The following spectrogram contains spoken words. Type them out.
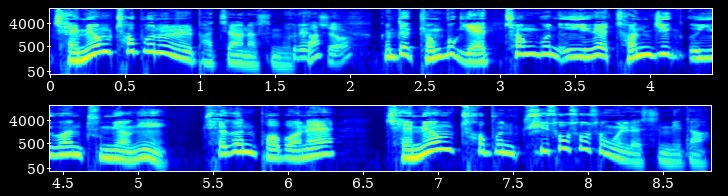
제명 처분을 받지 않았습니까? 그렇죠. 근데 경북 예천군 의회 전직 의원 두 명이 최근 법원에 제명 처분 취소 소송을 냈습니다.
